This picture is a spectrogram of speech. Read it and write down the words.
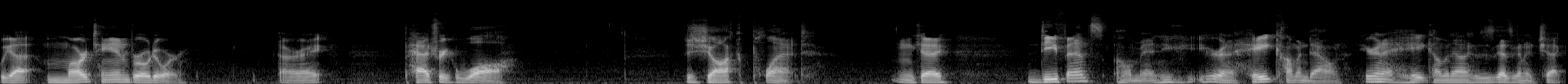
We got Martin Brodeur. All right, Patrick Roy, Jacques Plante, Okay. Defense, oh man, you, you're gonna hate coming down. You're gonna hate coming down because these guys are gonna check.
